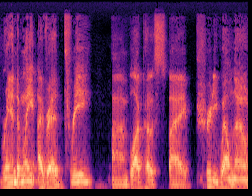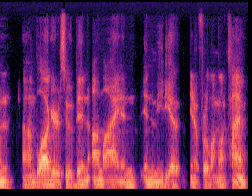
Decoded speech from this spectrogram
randomly, I've read three um, blog posts by pretty well known um, bloggers who have been online and in the media, you know, for a long, long time.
